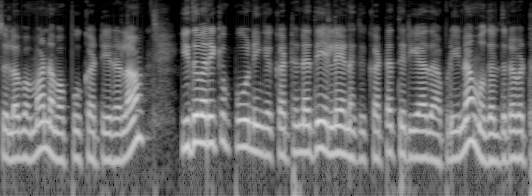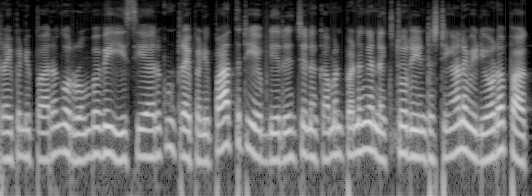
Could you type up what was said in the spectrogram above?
சுலபமாக நம்ம பூ கட்டிடலாம். இது வரைக்கும் பூ நீங்கள் கட்டினதே இல்லை எனக்கு கட்ட தெரியாது அப்படின்னா முதல் தடவை ட்ரை பண்ணி பாருங்கள் ரொம்பவே ஈஸியாக இருக்கும். ட்ரை பண்ணி பார்த்துட்டு எப்படி இருந்துச்சுன்னு கமெண்ட் பண்ணுங்கள் நெக்ஸ்ட் ஒரு இன்ட்ரெஸ்டிங்கான வீடியோட பார்க்க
